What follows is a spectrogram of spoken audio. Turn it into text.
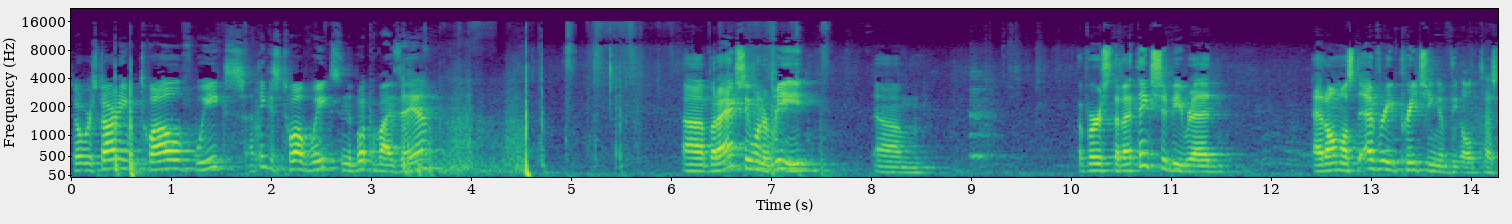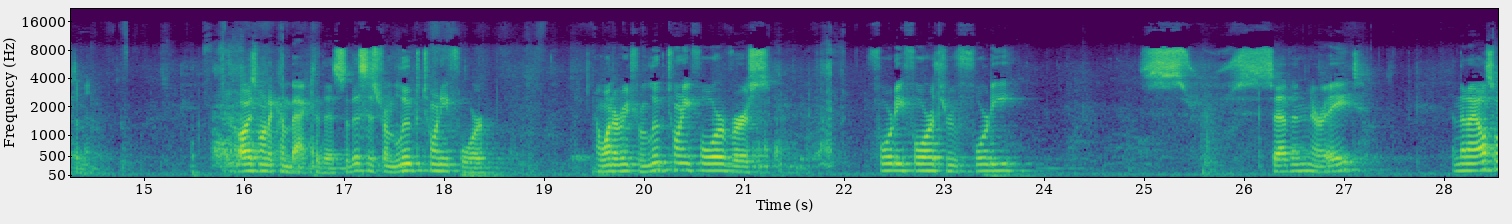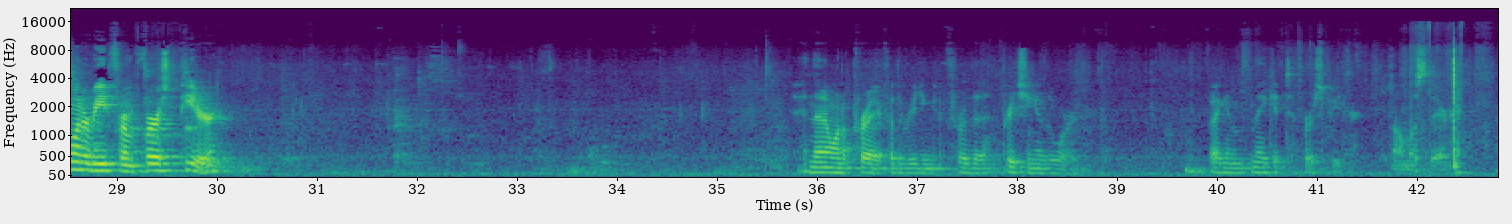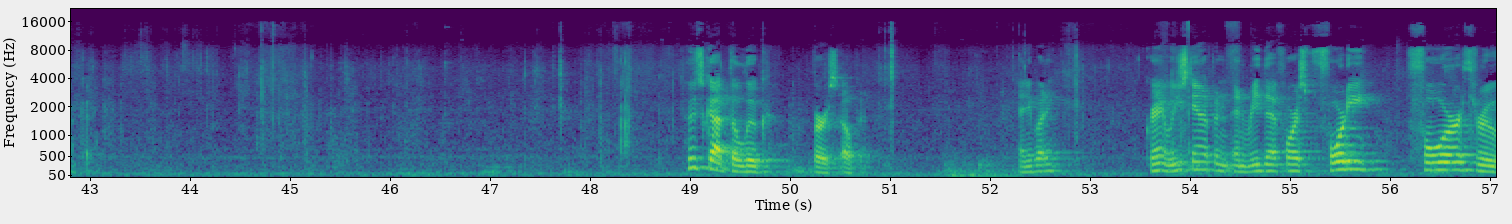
So we're starting 12 weeks. I think it's 12 weeks in the book of Isaiah. Uh, but I actually want to read um, a verse that I think should be read at almost every preaching of the Old Testament. I always want to come back to this. So this is from Luke 24. I want to read from Luke 24, verse 44 through 47 or 8. And then I also want to read from 1 Peter. And then I want to pray for the reading for the preaching of the word. If I can make it to 1 Peter. Almost there. Okay. Who's got the Luke verse open? Anybody? Grant, will you stand up and, and read that for us? 44 through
